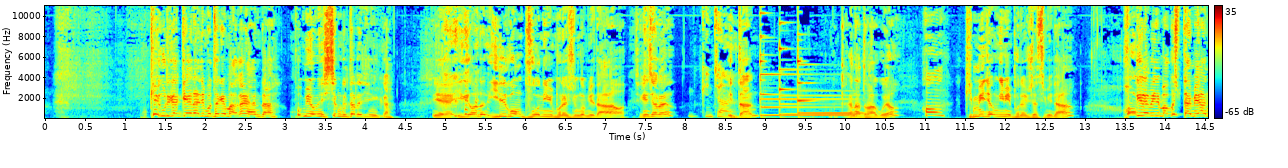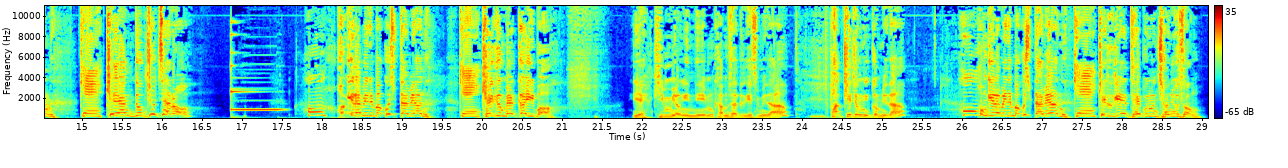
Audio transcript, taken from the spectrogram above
개구리가 깨어나지 못하게 막아야 한다. 봄이 오면 시청률 떨어지니까. 예, 이거는 1095님이 보내주신 겁니다. 어, 괜찮아요? 괜찮아요. 일단 하나 더 하고요. 홍, 김미정 님이 보내주셨습니다. 홍계라면이 먹고 싶다면 게. 계양동 교차로. 홍, 홍계라면이 먹고 싶다면 게. 개그 맥가이버. 예, 김명희님 감사드리겠습니다. 박혜정님 겁니다. 홍, 홍계라면이 먹고 싶다면 게. 개그계 대부는 전유성.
